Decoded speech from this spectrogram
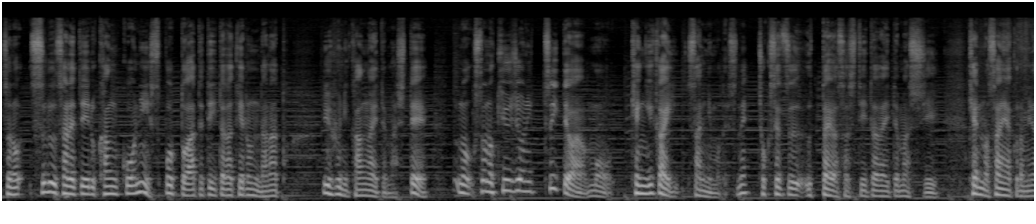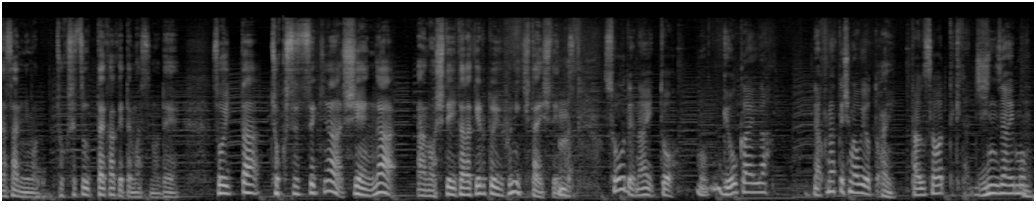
そのスルーされている観光にスポットを当てていただけるんだなというふうに考えてましてのその球場についてはもう県議会さんにもですね直接訴えはさせていただいてますし県の三役の皆さんにも直接訴えかけてますのでそういった直接的な支援があのしていただけるというふうに期待しています、うん、そうでないともう業界がなくなってしまうよと、はい、携わってきた人材も、うん。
